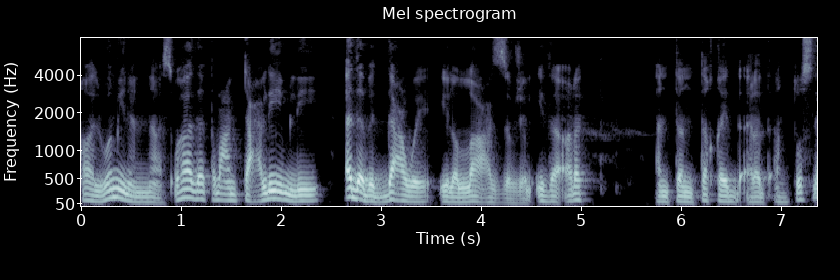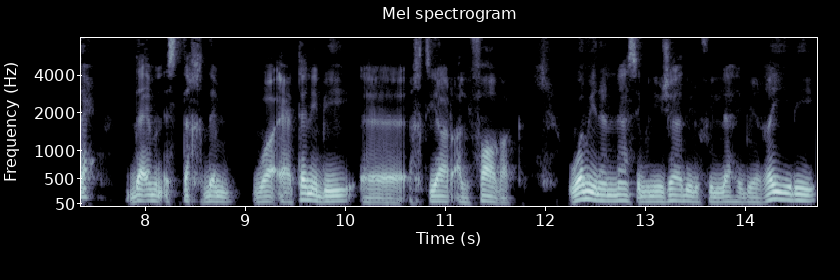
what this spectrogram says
قال ومن الناس. وهذا طبعا تعليم لأدب الدعوة إلى الله عز وجل. إذا أردت أن تنتقد أردت أن تصلح دائما استخدم واعتني باختيار ألفاظك. ومن الناس من يجادل في الله بغير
